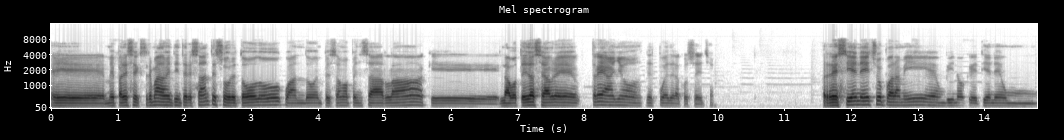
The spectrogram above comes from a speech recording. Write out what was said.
Eh, me parece extremadamente interesante, sobre todo cuando empezamos a pensarla que la botella se abre tres años después de la cosecha. Recién hecho para mí es un vino que tiene un,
